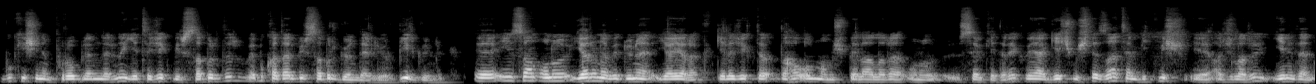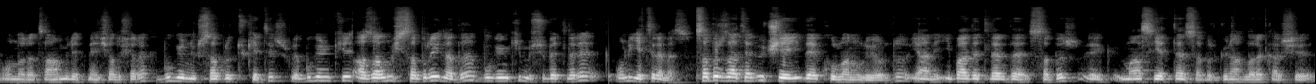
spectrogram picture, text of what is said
bu kişinin problemlerine yetecek bir sabırdır ve bu kadar bir sabır gönderiliyor bir günlük. Ee, insan onu yarına ve düne yayarak, gelecekte daha olmamış belalara onu sevk ederek veya geçmişte zaten bitmiş e, acıları yeniden onlara tahammül etmeye çalışarak bugünlük sabrı tüketir ve bugünkü azalmış sabrıyla da bugünkü musibetlere onu yetiremez. Sabır zaten üç şeyde kullanılıyordu. Yani ibadetlerde sabır, e, masiyetten sabır, günahlara karşı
